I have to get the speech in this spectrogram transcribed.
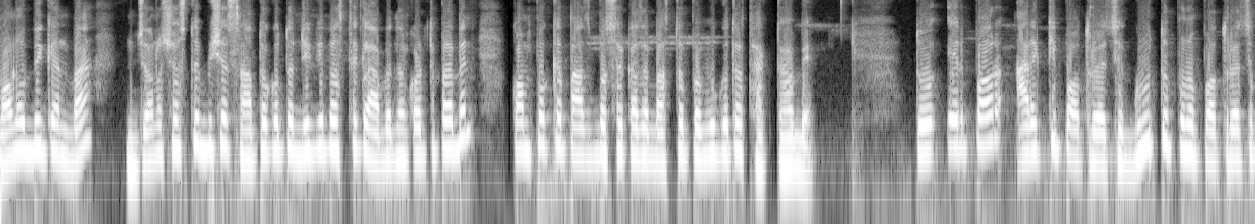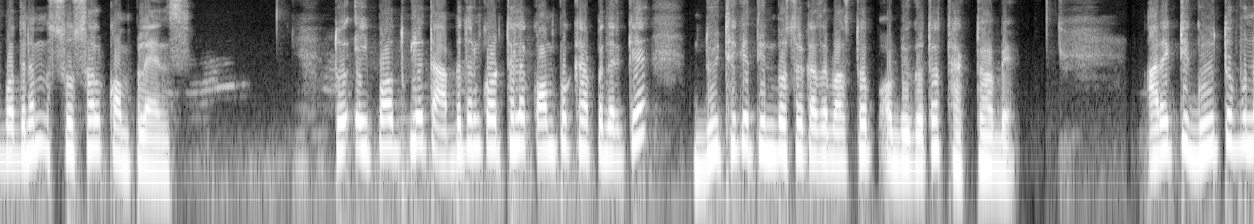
মনোবিজ্ঞান বা জনস্বাস্থ্য বিষয়ে স্নাতকোত্তর ডিগ্রি পাস থেকে আবেদন করতে পারবেন। কমপক্ষে পাঁচ বছর কাজে বাস্তব অভিজ্ঞতা থাকতে হবে। তো এরপর আরেকটি পদ রয়েছে, গুরুত্বপূর্ণ পদ রয়েছে, পদের নাম সোশ্যাল কমপ্লেন্স তো এই পদগুলোতে আবেদন করতে হলে কমপক্ষে আপনাদেরকে দুই থেকে তিন বছর কাজে বাস্তব অভিজ্ঞতা থাকতে হবে। আরেকটি গুরুত্বপূর্ণ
